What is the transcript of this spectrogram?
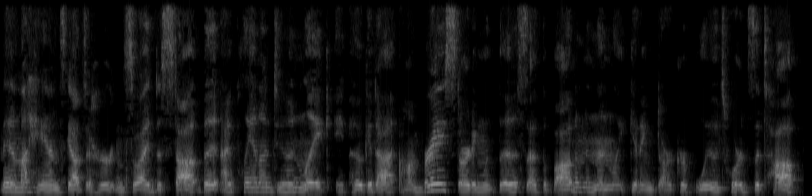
man, my hands got to hurt and so I had to stop. But I plan on doing like a polka dot ombre, starting with this at the bottom and then like getting darker blue towards the top.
